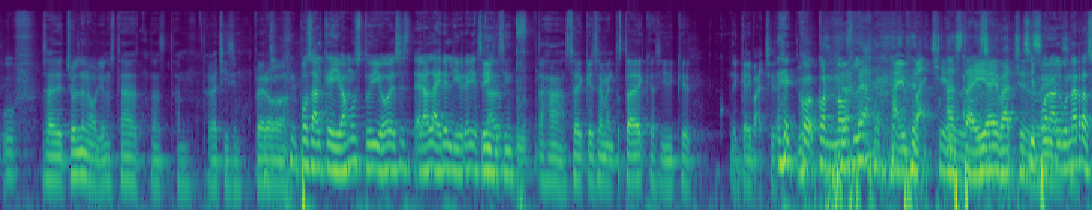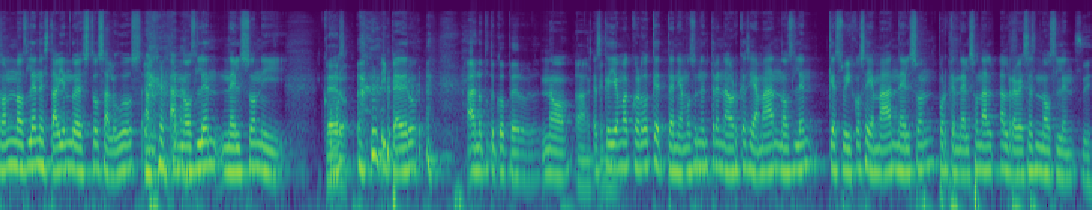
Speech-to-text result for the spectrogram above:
Uf. O sea, de hecho el de Nuevo León está, está, está- está gachísimo. Pero... Pues al que íbamos tú y yo, ese era al aire libre y Sí, estaba... sí, sí. Ajá. O sea, que el cemento está de que así, que, de que hay baches. con, con Noslen. Hay baches. Hasta ahí hay baches. Si por alguna razón Noslen está viendo esto, saludos a, a Noslen, Nelson y... ¿cómo Pedro. se- Y Pedro. ah, no te tocó Pedro, ¿verdad? No, Ah, es que yo me acuerdo que teníamos un entrenador que se llamaba Noslen, que su hijo se llamaba Nelson, porque Nelson al, al revés es Noslen. Sí.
